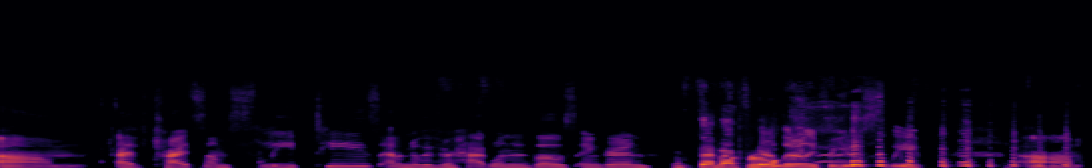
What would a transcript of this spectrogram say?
Um, I've tried some sleep teas. I don't know if you've ever had one of those, Ingrid. They're literally for you to sleep. um,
